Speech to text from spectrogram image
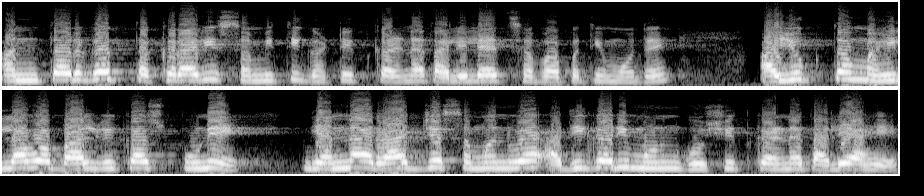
अंतर्गत तक्रारी समिती घटित करण्यात आलेल्या आहेत सभापती मोदे आयुक्त महिला व बालविकास पुणे यांना राज्य समन्वय अधिकारी म्हणून घोषित करण्यात आले आहे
